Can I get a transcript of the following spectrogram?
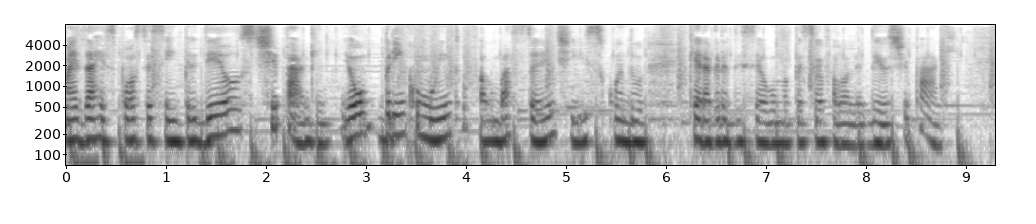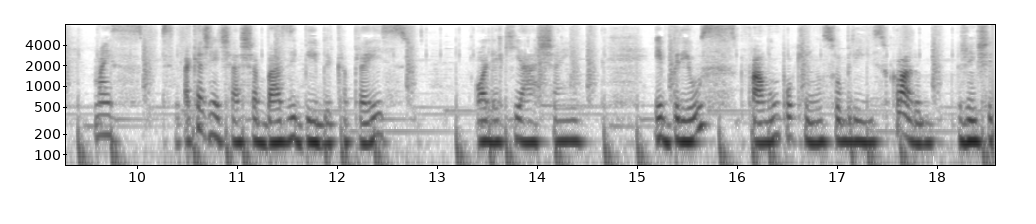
mas a resposta é sempre: Deus te pague. Eu brinco muito, falo bastante isso quando quero agradecer alguma pessoa, eu falo: Olha, Deus te pague. Mas será que a gente acha base bíblica para isso? Olha que acha, hein? Hebreus fala um pouquinho sobre isso. Claro, a gente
